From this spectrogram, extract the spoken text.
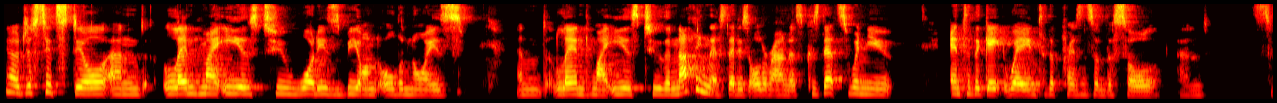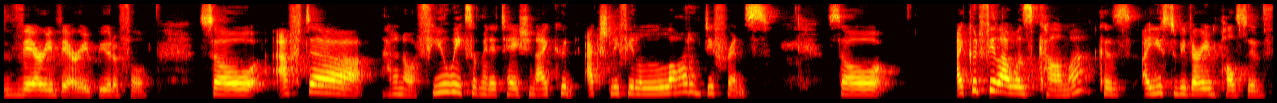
You know, just sit still and lend my ears to what is beyond all the noise and lend my ears to the nothingness that is all around us because that's when you enter the gateway into the presence of the soul and it's very very beautiful so after, I don't know, a few weeks of meditation, I could actually feel a lot of difference. So I could feel I was calmer because I used to be very impulsive.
